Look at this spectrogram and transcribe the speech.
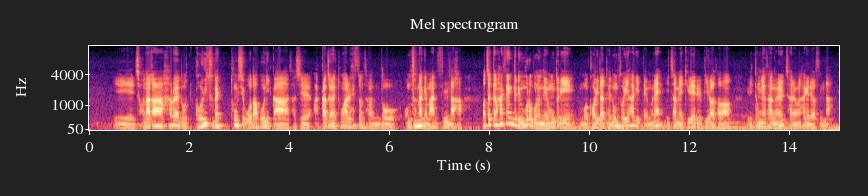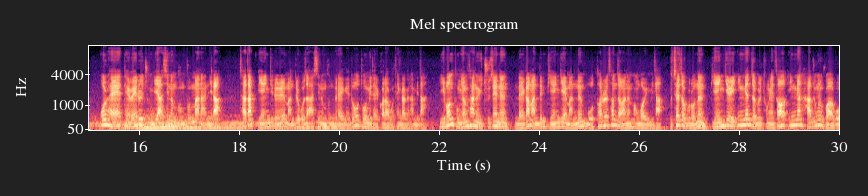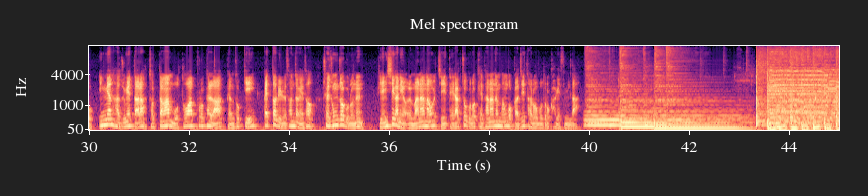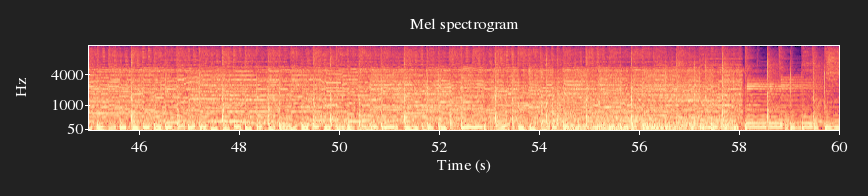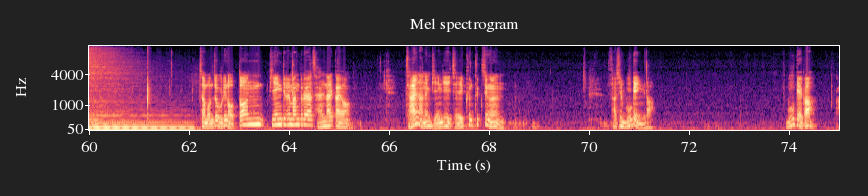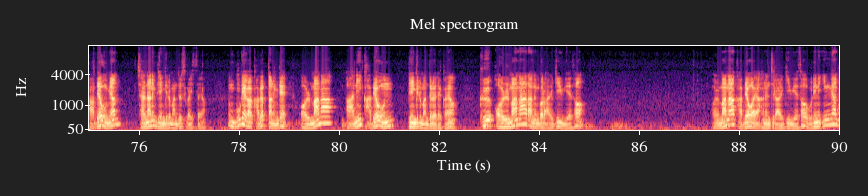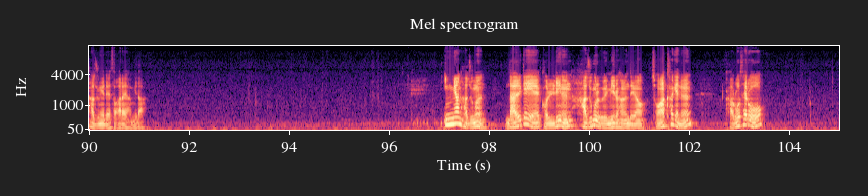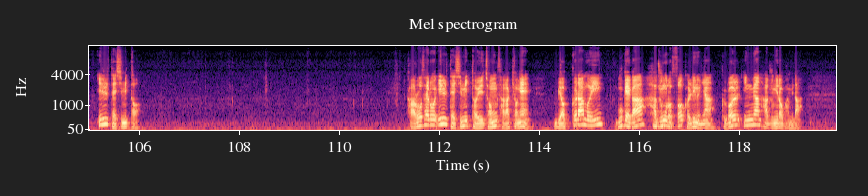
이 전화가 하루에도 거의 수백 통씩 오다 보니까 사실 아까 전에 통화를 했던 사람도 엄청나게 많습니다. 어쨌든 학생들이 물어보는 내용들이 뭐 거의 다 대동소이하기 때문에 이참에 기회를 빌어서 이 동영상을 촬영을 하게 되었습니다. 올해 대회를 준비하시는 분뿐만 아니라 자작 비행기를 만들고자 하시는 분들에게도 도움이 될 거라고 생각을 합니다. 이번 동영상의 주제는 내가 만든 비행기에 맞는 모터를 선정하는 방법입니다. 구체적으로는 비행기의 익면적을 통해서 익면 하중을 구하고 익면 하중에 따라 적당한 모터와 프로펠러, 변속기, 배터리를 선정해서 최종적으로는 비행시간이 얼마나 나올지 대략적으로 계산하는 방법까지 다루어 보도록 하겠습니다. 먼저 우리는 어떤 비행기를 만들어야 잘 날까요? 잘 나는 비행기의 제일 큰 특징은 사실 무게입니다. 무게가 가벼우면 잘 나는 비행기를 만들 수가 있어요. 무게가 가볍다는 게 얼마나 많이 가벼운 비행기를 만들어야 될까요? 그 얼마나 라는 걸 알기 위해서 얼마나 가벼워야 하는지를 알기 위해서 우리는 익면 하중에 대해서 알아야 합니다. 익면 하중은 날개에 걸리는 하중을 의미를 하는데요. 정확하게는 가로 세로 1데시미터 가로 세로 1데시미터의 정사각형에 몇 그램의 무게가 하중으로서 걸리느냐 그걸 익면 하중이라고 합니다.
